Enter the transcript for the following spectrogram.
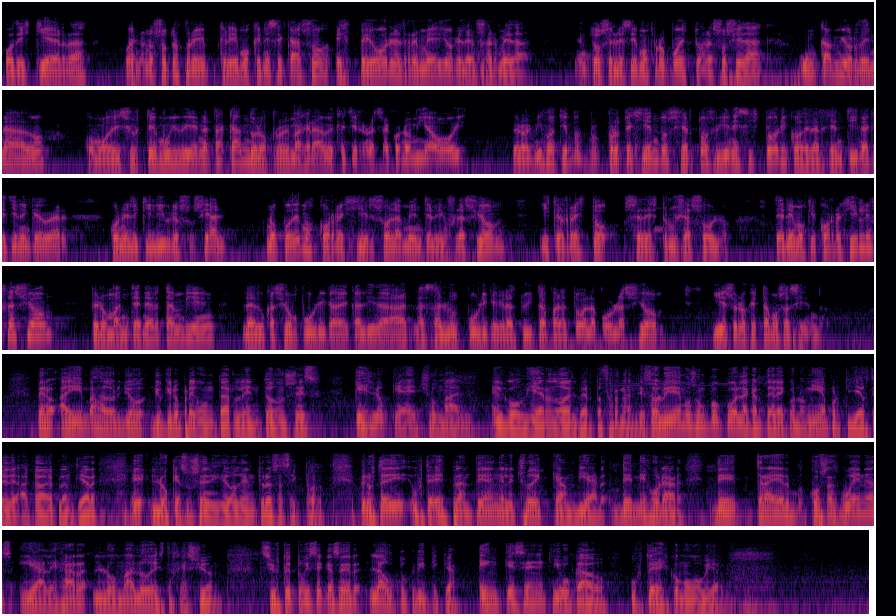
o de izquierda. Bueno, nosotros creemos que en ese caso es peor el remedio que la enfermedad. Entonces les hemos propuesto a la sociedad un cambio ordenado, como dice usted muy bien, atacando los problemas graves que tiene nuestra economía hoy, pero al mismo tiempo protegiendo ciertos bienes históricos de la Argentina que tienen que ver con el equilibrio social. No podemos corregir solamente la inflación y que el resto se destruya solo. Tenemos que corregir la inflación, pero mantener también la educación pública de calidad, la salud pública y gratuita para toda la población, y eso es lo que estamos haciendo. Pero ahí, embajador, yo, yo quiero preguntarle entonces, ¿qué es lo que ha hecho mal el gobierno de Alberto Fernández? Olvidemos un poco la cartera de economía, porque ya usted acaba de plantear eh, lo que ha sucedido dentro de ese sector. Pero usted, ustedes plantean el hecho de cambiar, de mejorar, de traer cosas buenas y alejar lo malo de esta gestión. Si usted tuviese que hacer la autocrítica, ¿en qué se han equivocado ustedes como gobierno?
